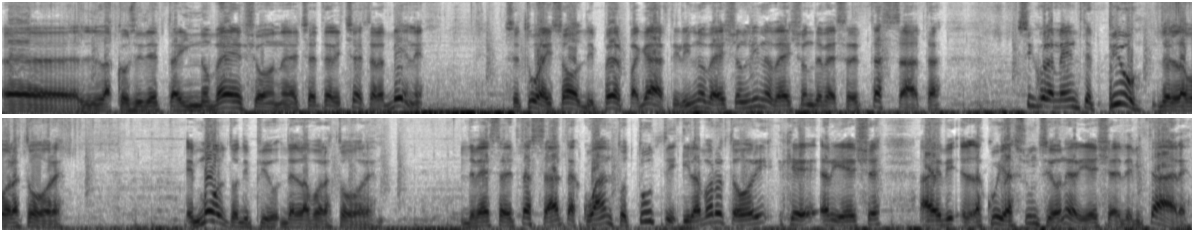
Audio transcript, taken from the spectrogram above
eh, la cosiddetta innovation, eccetera, eccetera. Bene, se tu hai soldi per pagarti l'innovation, l'innovation deve essere tassata sicuramente più del lavoratore e molto di più del lavoratore. Deve essere tassata quanto tutti i lavoratori evi- la cui assunzione riesce ad evitare.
